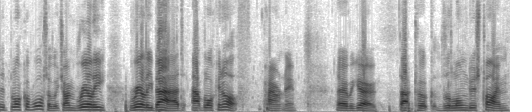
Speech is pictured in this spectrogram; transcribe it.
the block of water, which I'm really, really bad at blocking off. Apparently, there we go. That took the longest time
